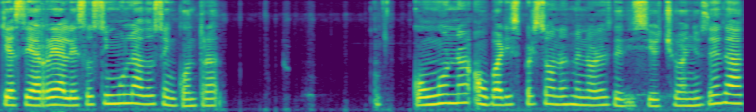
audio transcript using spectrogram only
ya sea reales o simulados, en contra con una o varias personas menores de 18 años de edad,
